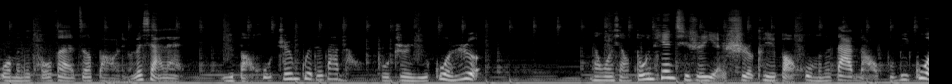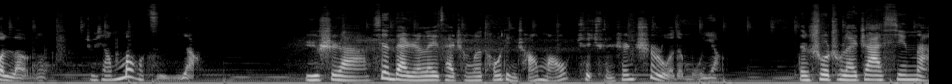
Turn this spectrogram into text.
我们的头发则保留了下来，以保护珍贵的大脑不至于过热。那我想，冬天其实也是可以保护我们的大脑不必过冷，就像帽子一样。于是啊，现代人类才成了头顶长毛却全身赤裸的模样。但说出来扎心呐，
